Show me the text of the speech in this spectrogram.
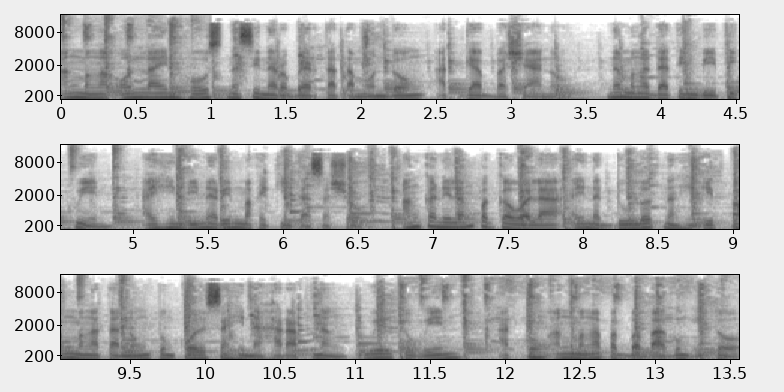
ang mga online host na sina Roberta Tamondong at Gab Basiano, na mga dating beauty queen, ay hindi na rin makikita sa show. Ang kanilang pagkawala ay nagdulot ng higit pang mga tanong tungkol sa hinaharap ng Will to Win at kung ang mga pagbabagong ito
